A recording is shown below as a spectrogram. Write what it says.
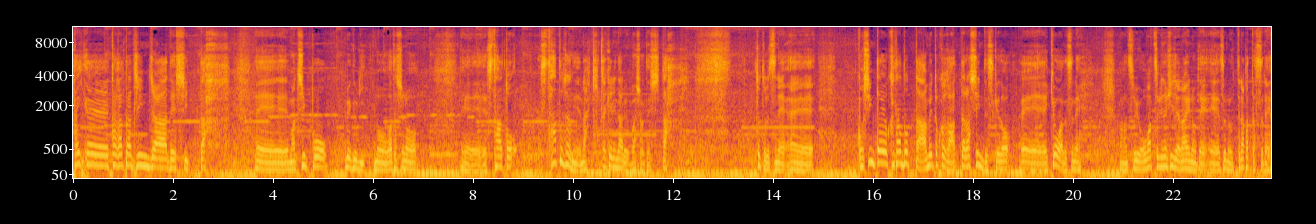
はい、えー、高田神社でした、えーまあ、珍宝巡りの私の、えースタートスタートじゃねえなきっかけになる場所でした。ちょっとですね、えーご神体をかたどった飴とかがあったらしいんですけど、えー今日はですね、まあ、そういうお祭りの日じゃないので、えそういうの売ってなかったですね。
